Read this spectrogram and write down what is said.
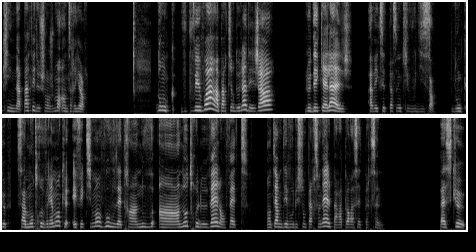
qui n'a pas fait de changement intérieur. Donc, vous pouvez voir à partir de là déjà le décalage avec cette personne qui vous dit ça. Donc, euh, ça montre vraiment que effectivement, vous, vous êtes à un, nouveau, un autre level en fait en termes d'évolution personnelle par rapport à cette personne. Parce que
